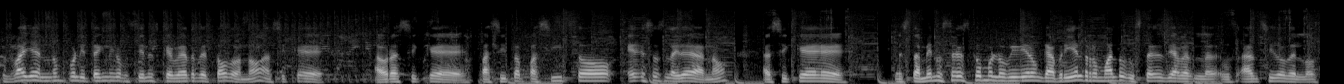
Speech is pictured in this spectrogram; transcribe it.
Pues vaya, en un politécnico pues tienes que ver de todo, ¿no? Así que ahora sí que pasito a pasito, esa es la idea, ¿no? Así que, pues también ustedes, ¿cómo lo vivieron? Gabriel, Romualdo, ustedes ya han sido de los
